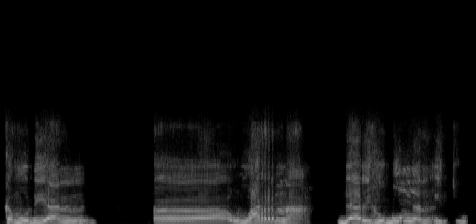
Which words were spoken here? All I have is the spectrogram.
kemudian eh, warna dari hubungan itu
